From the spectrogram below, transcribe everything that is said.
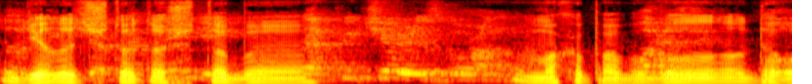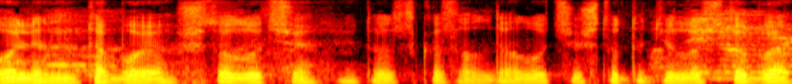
делать что-то, чтобы Махапрабху был доволен тобой. Что лучше? И тот сказал, да, лучше что-то делать, чтобы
